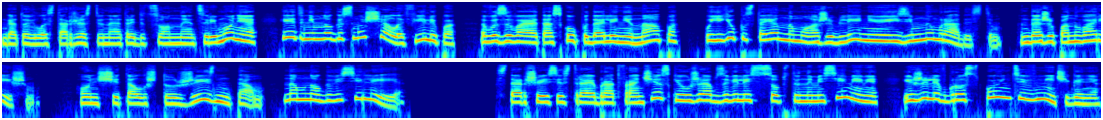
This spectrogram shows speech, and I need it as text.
Готовилась торжественная традиционная церемония, и это немного смущало Филиппа, вызывая тоску по долине Напа, по ее постоянному оживлению и земным радостям, даже по новоришам. Он считал, что жизнь там намного веселее. Старшая сестра и брат Франчески уже обзавелись собственными семьями и жили в Гросс-Пойнте в Мичигане,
